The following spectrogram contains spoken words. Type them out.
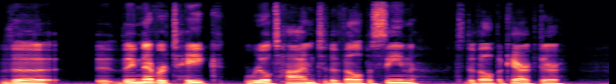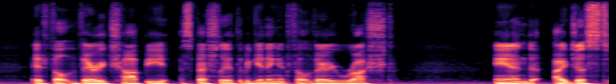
The they never take real time to develop a scene to develop a character. It felt very choppy, especially at the beginning. It felt very rushed. And I just,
